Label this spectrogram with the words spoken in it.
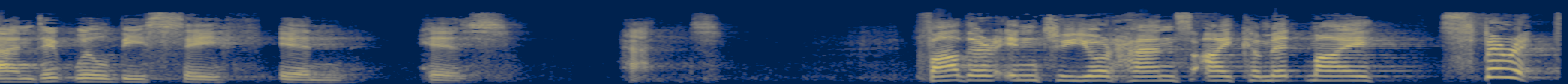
and it will be safe in his. Father, into your hands I commit my spirit,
